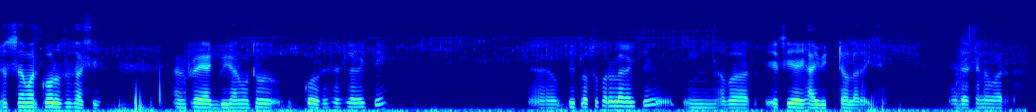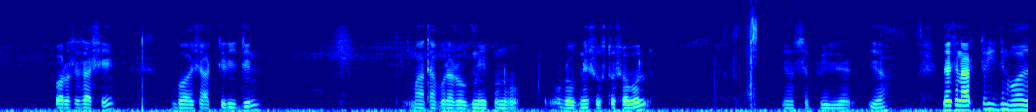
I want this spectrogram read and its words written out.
হচ্ছে আমার করসেস আশি আমি প্রায় এক বিঘার মতো করসে চাষ লাগাইছি। বিপ্লব সুপারও লাগাইছি আবার এসিআই হাইব্রিডটাও লাগাইছি। দেখেন আমার করসে চাষি বয়স আটত্রিশ দিন। মাথা পুরা রোগ নেই, কোনো রোগ নেই, সুস্থ, সবল। হচ্ছে ইয়া। দেখেন আটত্রিশ দিন বয়স,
